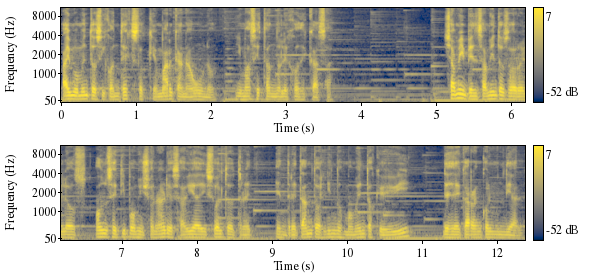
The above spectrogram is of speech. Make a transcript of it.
Hay momentos y contextos que marcan a uno, y más estando lejos de casa. Ya mi pensamiento sobre los 11 tipos millonarios se había disuelto entre, tantos lindos momentos que viví desde que arrancó el Mundial.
